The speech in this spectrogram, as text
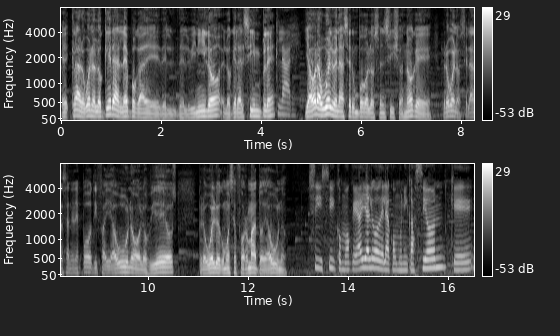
Eh, claro, bueno, lo que era en la época de- del, del vinilo, lo que era el simple, Claro. y ahora vuelven a hacer un poco los sencillos, ¿no? Que, pero bueno, se lanzan en Spotify de a uno o los videos, pero vuelve como ese formato de a uno. Sí, sí, como que hay algo de la comunicación que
